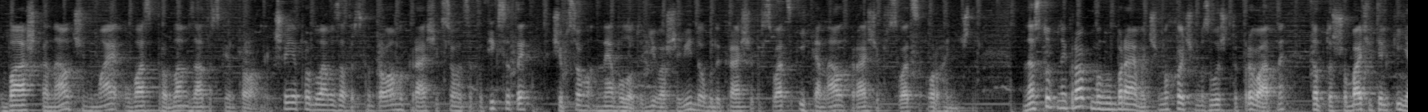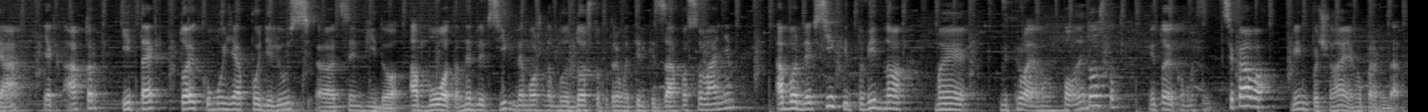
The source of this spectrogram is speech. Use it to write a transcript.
ваш канал, чи немає у вас проблем з авторськими правами. Якщо є проблеми з авторськими правами, краще всього це пофіксити, щоб цього не було. Тоді ваше відео буде краще просуватися і канал краще просуватися органічно. Наступний крок ми вибираємо, чи ми хочемо залишити приватне, тобто, що бачу тільки я, як автор, і тег той, кому я поділюсь е, цим відео, або там не для всіх, де можна буде доступ отримати тільки за посиланням, або для всіх, відповідно, ми відкриваємо повний доступ, і той, кому цікаво, він починає його переглядати.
